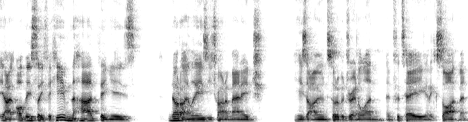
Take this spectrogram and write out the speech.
you know, obviously for him, the hard thing is not only is he trying to manage his own sort of adrenaline and fatigue and excitement,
